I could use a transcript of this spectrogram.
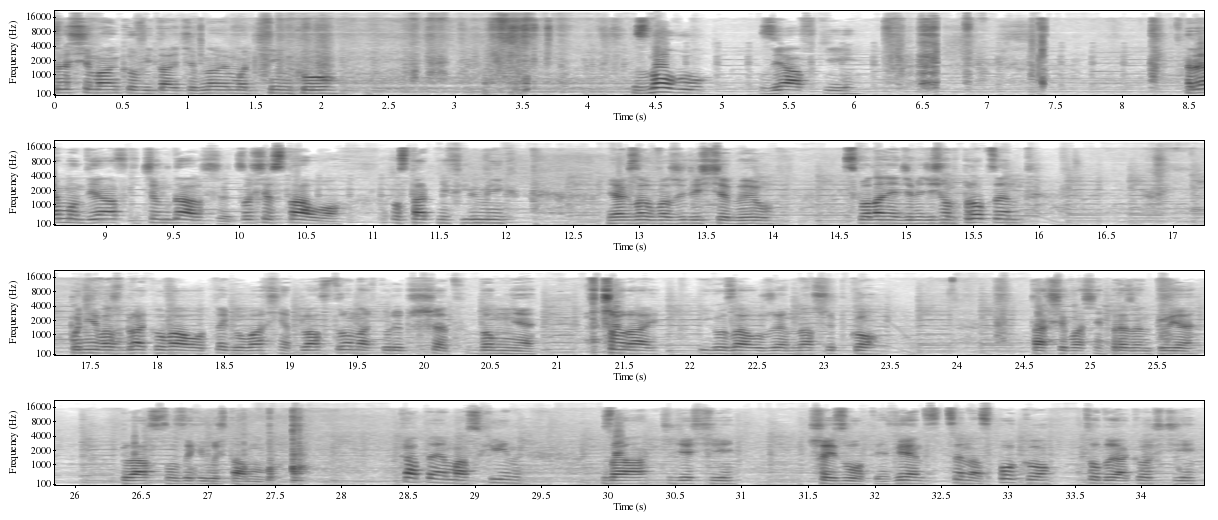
Cześć siemanko, witajcie w nowym odcinku. Znowu z jawki. Remont jawki, ciąg dalszy. Co się stało? Ostatni filmik, jak zauważyliście, był składanie 90%, ponieważ brakowało tego właśnie plastrona, który przyszedł do mnie wczoraj i go założyłem na szybko. Tak się właśnie prezentuje plastron z jakiegoś tam KTM z Chin za 36 zł, więc cena spoko, co do jakości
